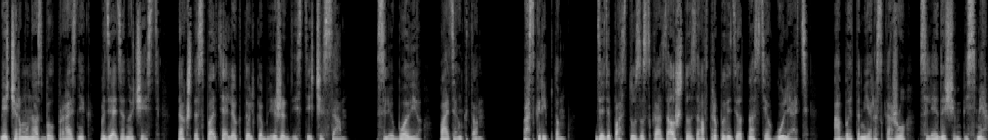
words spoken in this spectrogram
Вечером у нас был праздник в дядину честь, так что спать я лег только ближе к десяти часам. С любовью, Паддингтон. По скриптум. Дядя Пастуза сказал, что завтра поведет нас всех гулять. Об этом я расскажу в следующем письме.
